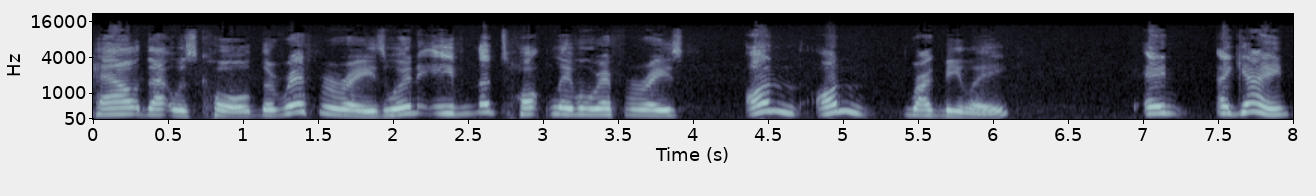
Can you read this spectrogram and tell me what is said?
how that was called. The referees weren't even the top level referees on on rugby league. And again,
